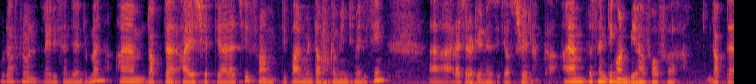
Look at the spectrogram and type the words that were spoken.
Good afternoon, ladies and gentlemen. I am Dr. Ayesh Shettyarachi from Department of Community Medicine, uh, Rajarata University of Sri Lanka. I am presenting on behalf of uh, Dr.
